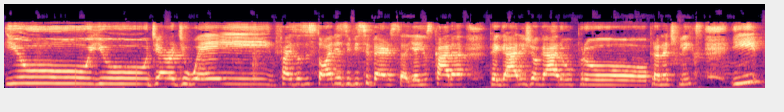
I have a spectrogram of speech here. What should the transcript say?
e o, e o Jared Way faz as histórias e vice-versa. E aí os caras pegaram e jogaram pro, pra Netflix e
